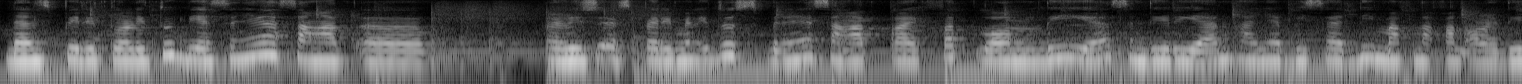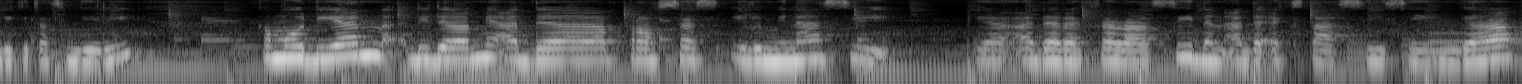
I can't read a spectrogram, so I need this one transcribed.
dan spiritual itu biasanya sangat uh, religious eksperimen itu sebenarnya sangat private, lonely ya, sendirian, hanya bisa dimaknakan oleh diri kita sendiri. Kemudian di dalamnya ada proses iluminasi, ya, ada revelasi dan ada ekstasi sehingga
